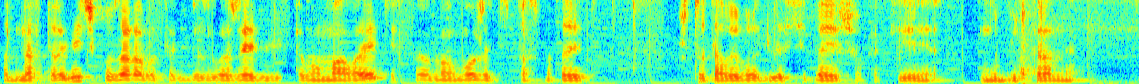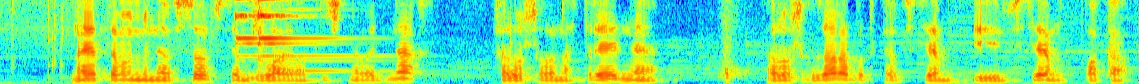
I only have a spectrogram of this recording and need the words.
одна страничку заработок без вложений. Кому мало этих кранов, можете посмотреть что-то выбрать для себя еще какие-нибудь краны. На этом у меня все. Всем желаю отличного дня, хорошего настроения, хороших заработков всем и всем пока.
